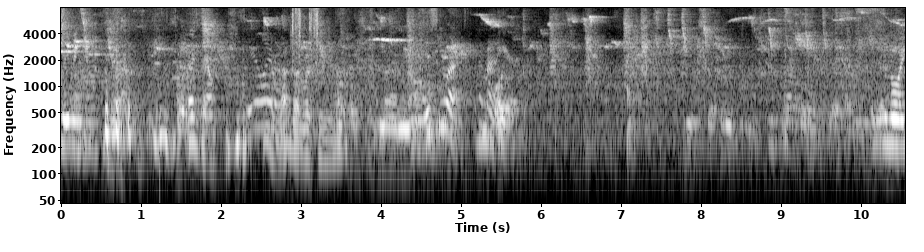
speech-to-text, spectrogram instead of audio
leaving. Thank you. See you later. I'm not done with you yet. Yes, you are. I'm out of here. This is the boy.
